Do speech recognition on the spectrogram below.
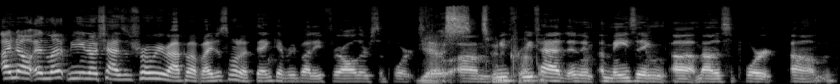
I know. And let me, you know, Chas, before we wrap up, I just want to thank everybody for all their support. Too. Yes, um, we've incredible. we've had an amazing uh, amount of support um,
